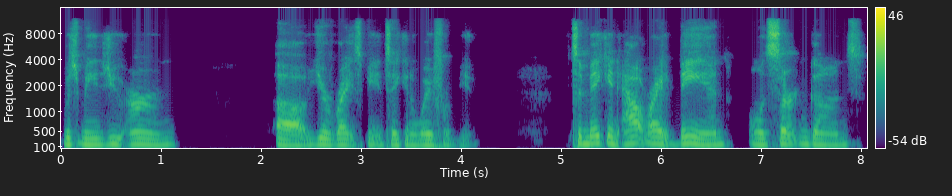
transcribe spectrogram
which means you earn uh, your rights being taken away from you. To make an outright ban on certain guns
